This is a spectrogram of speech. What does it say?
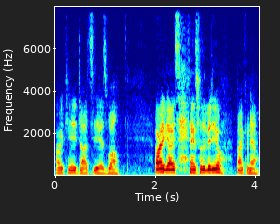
mancavearcade.ca as well. Alright guys, thanks for the video. Bye for now.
